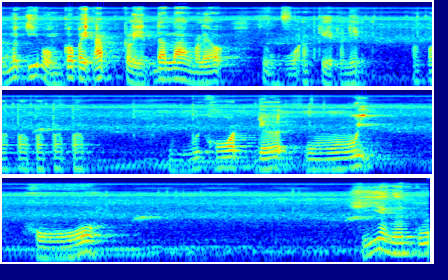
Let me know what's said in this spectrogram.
อเมื่อกี้ผมก็ไปอัปเกรดด้านล่างมาแล้วโอ้โหอัปเกรดอันนี้ปั๊บปั๊บปั๊บปั๊บปั๊บปั๊บโอ้ยโคตรเยอะโอ้ยโหเฮียเงินกู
